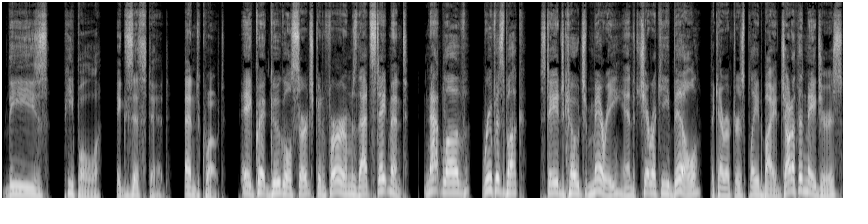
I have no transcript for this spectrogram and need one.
these people existed. End quote. A quick Google search confirms that statement. Nat Love, Rufus Buck, Stagecoach Mary, and Cherokee Bill, the characters played by Jonathan Majors,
